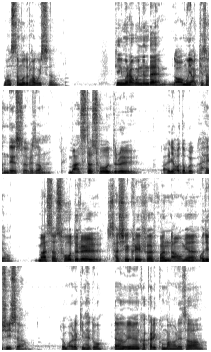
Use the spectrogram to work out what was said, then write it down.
마스터 모드를 하고 있어요. 게임을 하고 있는데 너무 약해서 안 되겠어. 그래서 마스터 소드를 빨리 얻어볼까 해요. 마스터 소드를 사실 그래프만 나오면 얻을 수 있어요. 좀 어렵긴 해도 일단 우리는 카카리콘 마을에서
